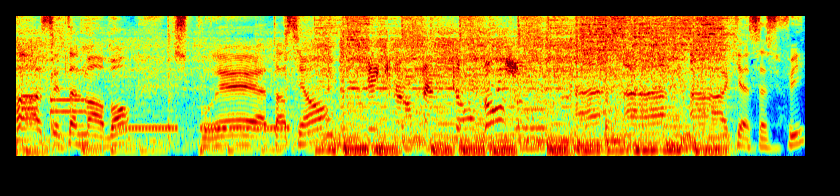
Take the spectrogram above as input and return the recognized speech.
Ah, c'est tellement bon. Je pourrais. Attention. Ah, ok, ça suffit.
